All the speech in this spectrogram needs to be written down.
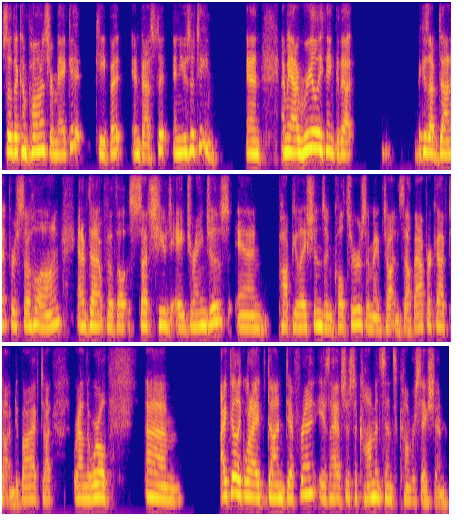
So the components are make it, keep it, invest it, and use a team. And I mean, I really think that because I've done it for so long and I've done it with such huge age ranges and populations and cultures. I mean, I've taught in South Africa, I've taught in Dubai, I've taught around the world. Um, I feel like what I've done different is I have just a common sense conversation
